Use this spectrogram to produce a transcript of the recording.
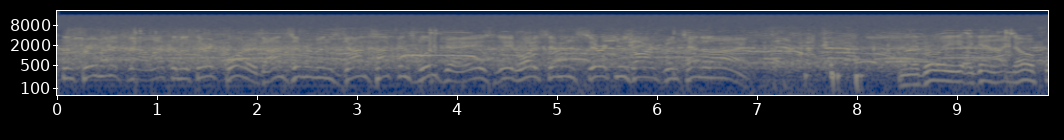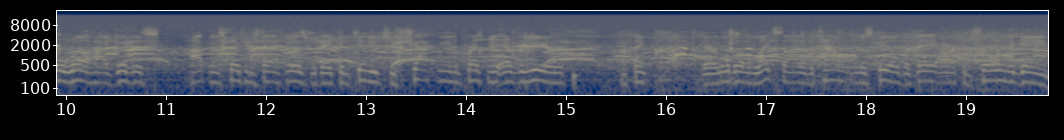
Less than three minutes now left in the third quarter. Don Zimmerman's Johns Hopkins Blue Jays lead Roy Simmons, Syracuse Orangemen 10 to 9. And they've really, again, I know full well how good this Hopkins coaching staff is, but they continue to shock me and impress me every year. I think they're a little bit on the light side of the talent on this field, but they are controlling the game.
